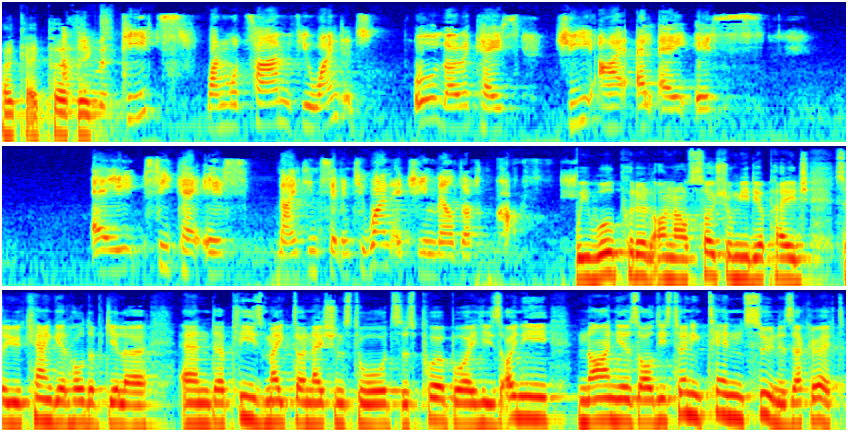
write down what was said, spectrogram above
Okay, perfect. I can repeat one more time if you want. It's all lowercase G I L A S A C K S 1971 at gmail.com. We will put it on our social media page so you can get hold of Gila and uh, please make donations towards this poor boy. He's only nine years old. He's turning 10 soon. Is that correct?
